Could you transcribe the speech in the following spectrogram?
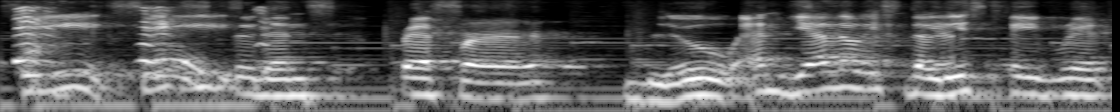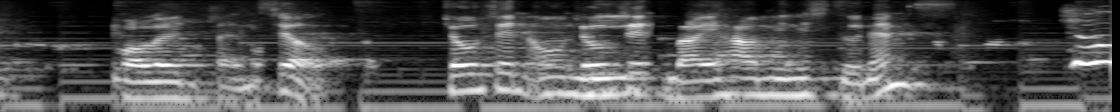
Six. Six. Six students prefer blue. And yellow is the least favorite colored pencil. Chosen only by how many students? Two.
